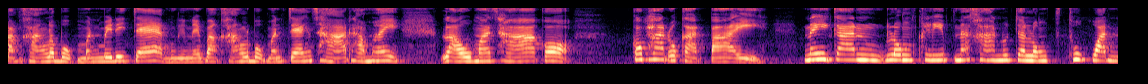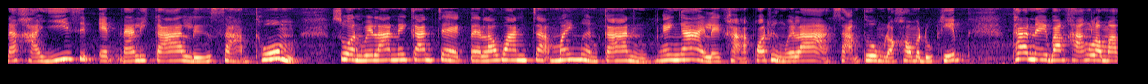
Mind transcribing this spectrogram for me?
บางครั้งระบบมันไม่ได้แจ้ง หรือในบางครั้งระบบมันแจ้งช้าทำให้เรามาช้าก็ก็พลาดโอกาสไป ในการลงคลิปนะคะนุจะลงทุกวันนะคะ 21 นาฬิกาหรือ 3 ทุ่ม ส่วนเวลาในการแจกแต่ละวันจะไม่เหมือนกันง่ายๆเลยค่ะ พอถึงเวลา 3 ทุ่มเราเข้ามาดูคลิป ถ้าในบางครั้งเรามา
